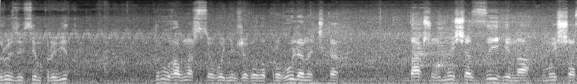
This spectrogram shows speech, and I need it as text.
Друзі, всім привіт! Друга в нас сьогодні вже велопрогуляночка. Так що ми зараз Зигіна, ми зараз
